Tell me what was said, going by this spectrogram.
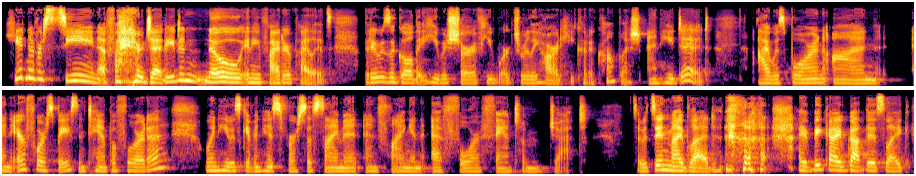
He had never seen a fighter jet. He didn't know any fighter pilots, but it was a goal that he was sure if he worked really hard, he could accomplish. And he did. I was born on an Air Force base in Tampa, Florida, when he was given his first assignment and flying an F 4 Phantom jet. So it's in my blood. I think I've got this like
